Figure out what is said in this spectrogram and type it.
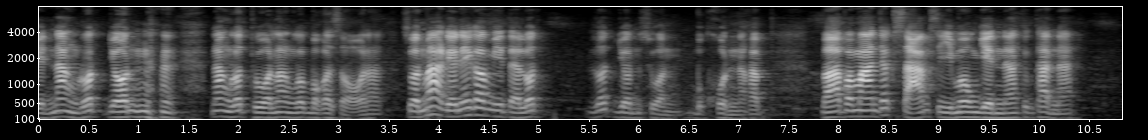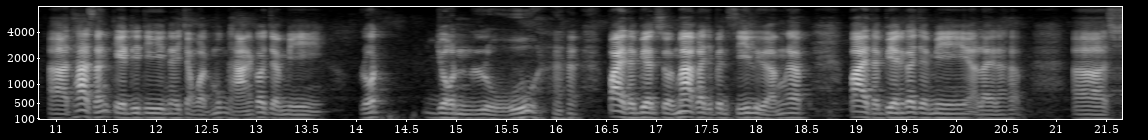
เป็นนั่งรถยนต์ นั่งรถทัวร์นั่งรถบกสนะส่วนมากเดี๋ยวนี้ก็มีแต่รถรถยนต์ส่วนบุคคลนะครับมาประมาณสักสามสี่โมงเย็นนะทุกท่านนะถ้าสังเกตดีๆ ในจังหวัดมุกดาหารก็จะมีรถยนต์หรู ป้ายทะเบียนส่วนมากก็จะเป็นสีเหลืองนะครับ ป้ายทะเบียนก็จะมีอะไรนะครับ ส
